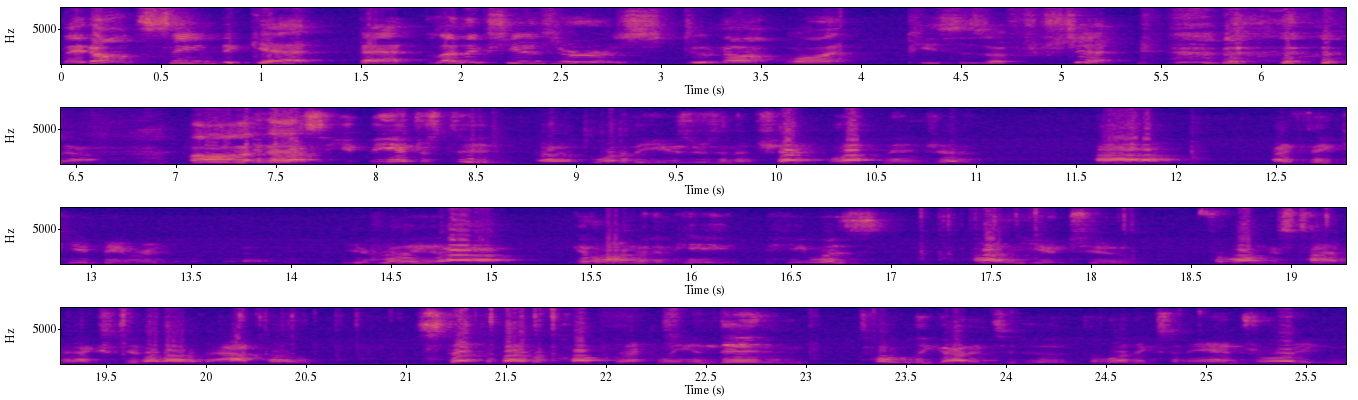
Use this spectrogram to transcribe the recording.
they don't seem to get that Linux users do not want pieces of shit. Yeah. Uh, You know, Russell, you'd be interested. Uh, one of the users in the chat, Black Ninja. Um, I think you'd be, re- uh, you'd really uh, get along with him. He he was on YouTube for the longest time and actually did a lot of Apple stuff, if I recall correctly, and then totally got into the, the Linux and Android. And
